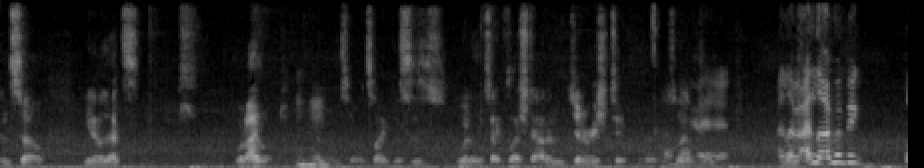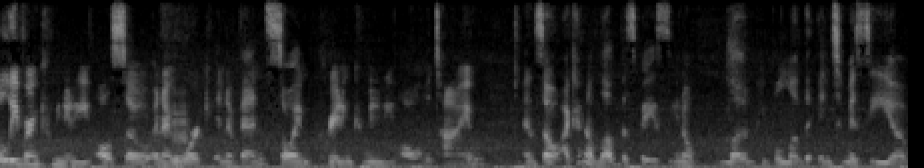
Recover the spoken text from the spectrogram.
And so, you know, that's what I learned. hmm And so it's like this is what it looks like fleshed out in generation two. I So, love it. I love it. I lo- I'm a big believer in community also, and I Yeah. work in events, so I'm creating community all the time. And so I kind of love the space. You know, a lot of people love the intimacy of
